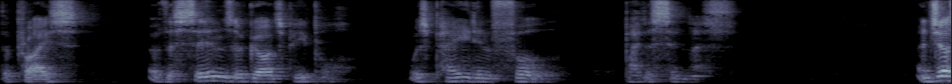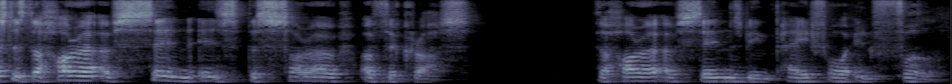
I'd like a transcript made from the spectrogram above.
The price of the sins of God's people was paid in full by the sinless. And just as the horror of sin is the sorrow of the cross, the horror of sins being paid for in full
